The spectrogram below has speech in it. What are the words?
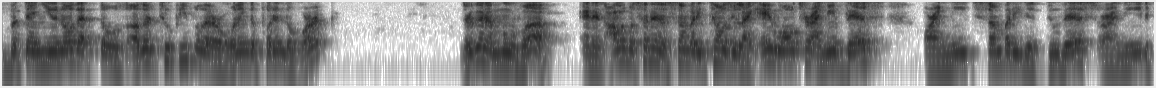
but then you know that those other two people that are willing to put in the work, they're gonna move up. And then all of a sudden, if somebody tells you, like, hey, Walter, I need this, or I need somebody to do this, or I need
